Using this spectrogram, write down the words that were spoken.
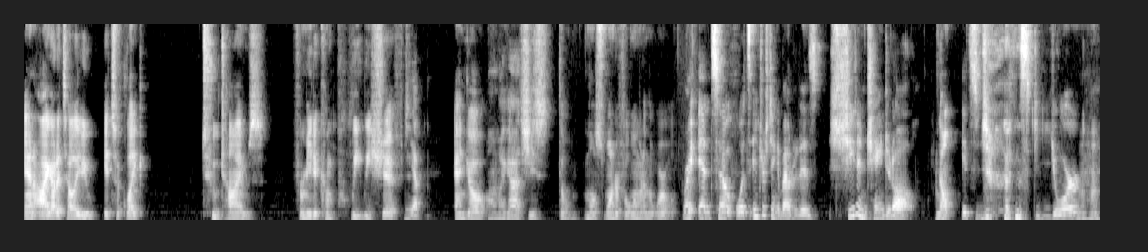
And I got to tell you, it took like two times for me to completely shift Yep. And go, "Oh my god, she's the most wonderful woman in the world." Right. And so what's interesting about it is she didn't change at all. No. It's just your Mhm.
